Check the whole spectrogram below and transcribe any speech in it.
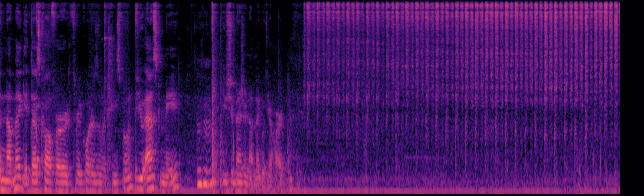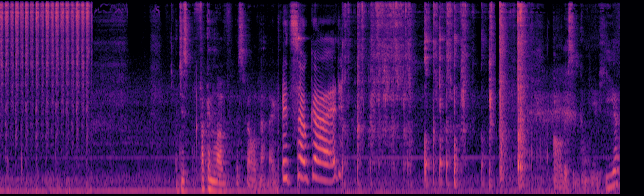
The nutmeg, it does call for three quarters of a teaspoon. If you ask me, mm-hmm. you should measure nutmeg with your heart. I just fucking love the smell of nutmeg. It's so good. All this is going in here.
